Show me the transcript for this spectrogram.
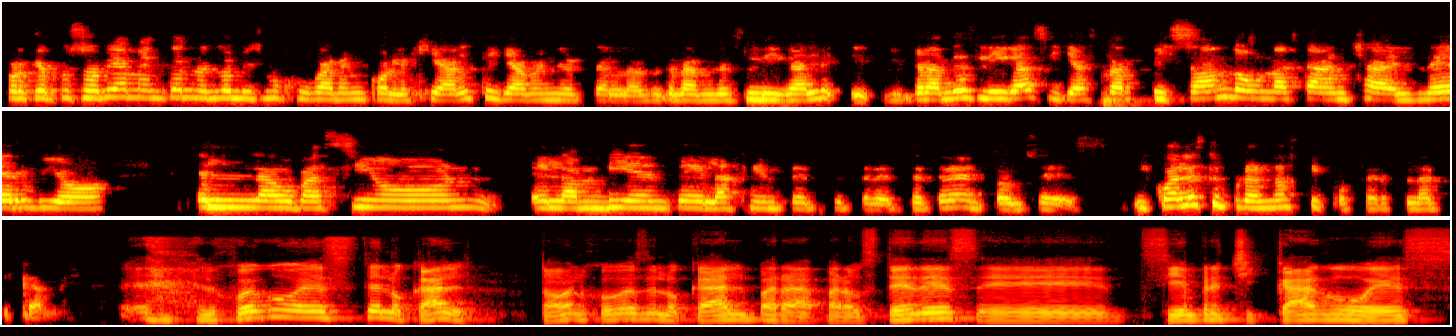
porque pues obviamente no es lo mismo jugar en colegial que ya venirte a las grandes ligas, grandes ligas y ya estar pisando una cancha, el nervio, la ovación, el ambiente, la gente, etcétera, etcétera. Entonces, ¿y cuál es tu pronóstico, Fer? Platícame. Eh, el juego es de local, ¿no? El juego es de local para, para ustedes. siempre Chicago es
